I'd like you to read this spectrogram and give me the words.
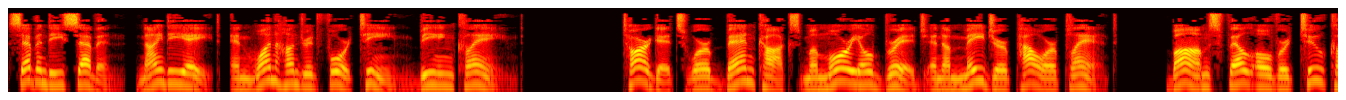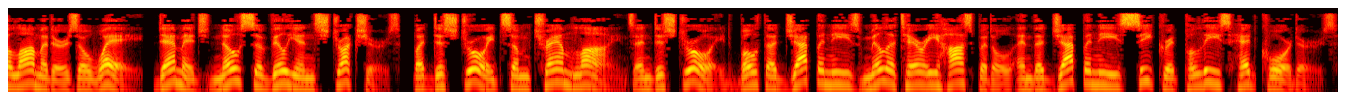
77, 98, and 114 being claimed. Targets were Bangkok's Memorial Bridge and a major power plant. Bombs fell over 2 kilometers away, damaged no civilian structures, but destroyed some tram lines and destroyed both a Japanese military hospital and the Japanese secret police headquarters.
